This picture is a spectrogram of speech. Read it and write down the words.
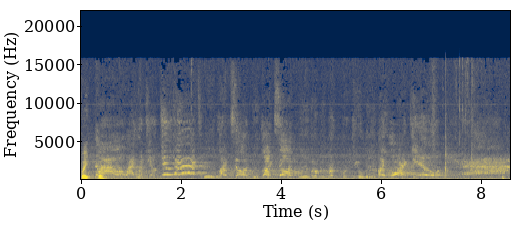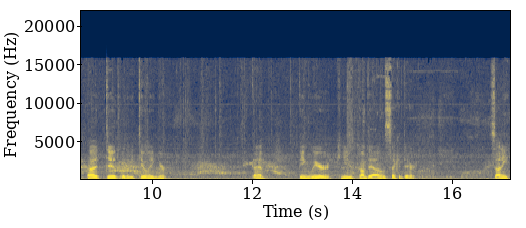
Wait, what? Why would you do that? Lights on! Lights on! You! I warned you! Uh, dude, what are you doing? You're kind of being weird. Can you calm down a second there? Sonny?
